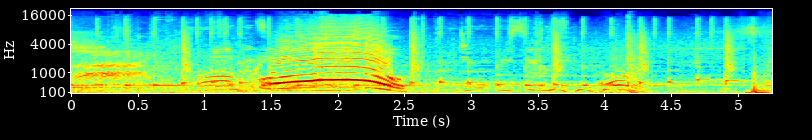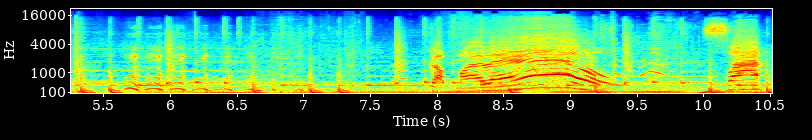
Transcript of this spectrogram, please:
Ah. Oh! กลับมาแล้วสัตว์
